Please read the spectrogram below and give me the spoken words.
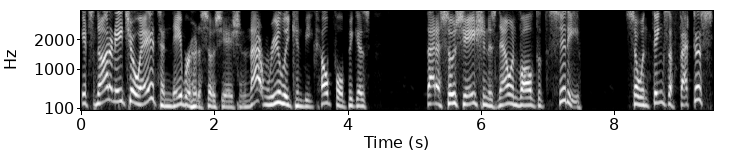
it's not an HOA, it's a neighborhood association. And that really can be helpful because that association is now involved with the city. So when things affect us,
